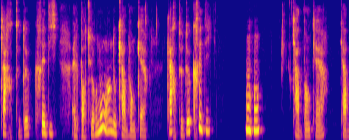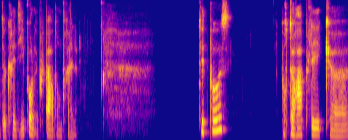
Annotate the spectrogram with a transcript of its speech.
cartes de crédit. Elles portent leur nom, hein, nos cartes bancaires. Cartes de crédit. Mmh carte bancaire, carte de crédit pour la plupart d'entre elles. Petite pause pour te rappeler que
